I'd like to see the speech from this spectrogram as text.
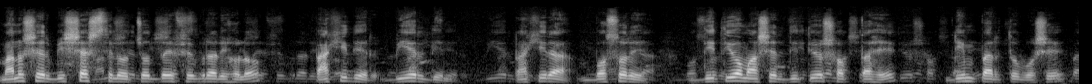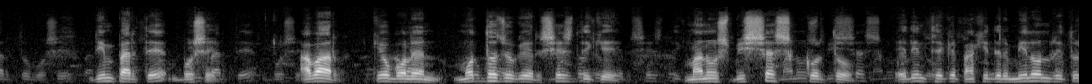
মানুষের বিশ্বাস ছিল, চোদ্দই ফেব্রুয়ারি হলো পাখিদের বিয়ের দিন। পাখিরা বছরে দ্বিতীয় মাসের দ্বিতীয় সপ্তাহে ডিম পারত বসে, ডিম পারতে বসে। আবার কেউ বলেন, মধ্যযুগের শেষ দিকে মানুষ বিশ্বাস করত, এদিন থেকে পাখিদের মিলন ঋতু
